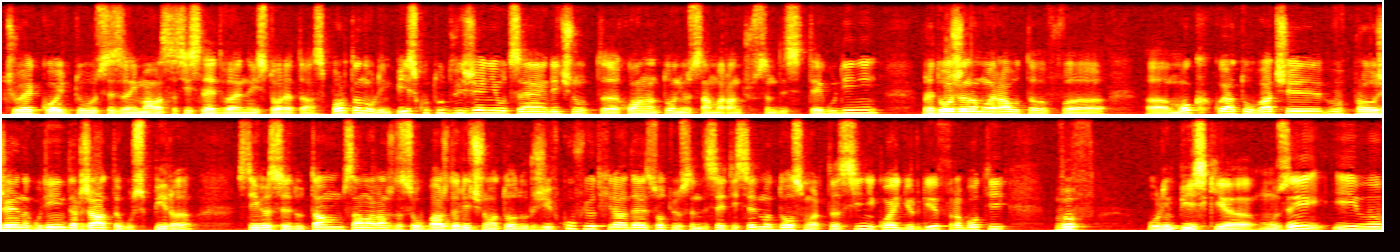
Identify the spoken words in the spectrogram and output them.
човек, който се занимава с изследване на историята на спорта, на олимпийското движение, оценен лично от Хуан Антонио Самаранч 80-те години. Предложена му е работа в МОК, която обаче в продължение на години държавата го спира. Стига се до там Самаранч да се обажда лично на Тодор Живков и от 1987 до смъртта си Николай Георгиев работи в Олимпийския музей и в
